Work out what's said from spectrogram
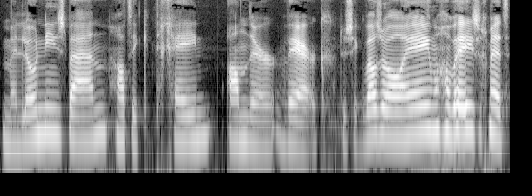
mijn loondienstbaan, had ik geen ander werk. Dus ik was al helemaal bezig met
